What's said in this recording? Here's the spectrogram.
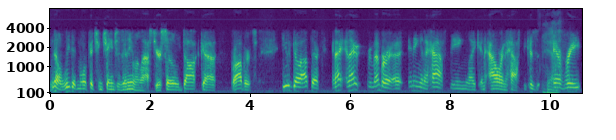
no, we did more pitching changes than anyone last year. So Doc uh, Roberts, he would go out there, and I and I remember an inning and a half being like an hour and a half because Yeah. every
